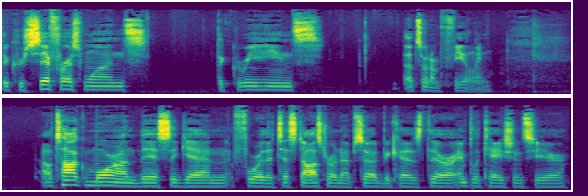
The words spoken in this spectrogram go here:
the cruciferous ones, the greens, that's what I'm feeling. I'll talk more on this again for the testosterone episode because there are implications here.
